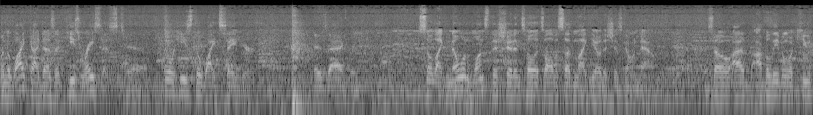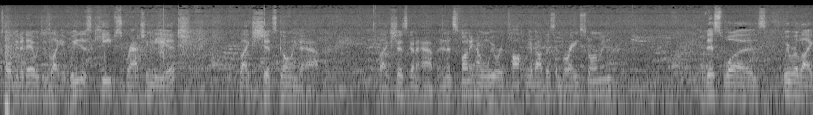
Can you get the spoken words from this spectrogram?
When the white guy does it, he's racist yeah. or he's the white savior. Exactly. So like no one wants this shit until it's all of a sudden like, yo, this shit's going down. So I, I believe in what Q told me today, which is like if we just keep scratching the itch, like shit's going to happen. Like shit's gonna happen. And it's funny how when we were talking about this and brainstorming, this was we were like,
